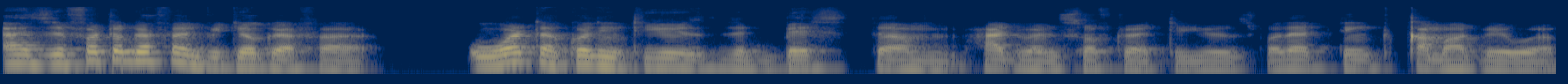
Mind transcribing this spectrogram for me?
as a photographer and videographer, what according to you is the best um hardware and software to use for that thing to come out very well?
